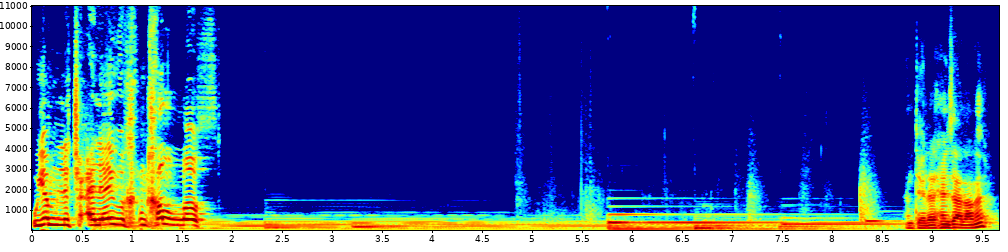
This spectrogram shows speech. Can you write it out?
ويملك عليه ونخلص أنت للحين زعلانة؟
